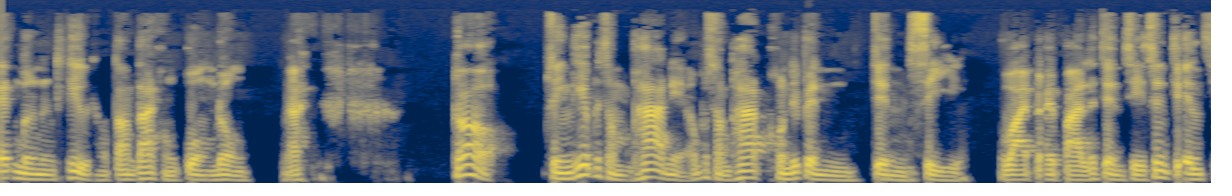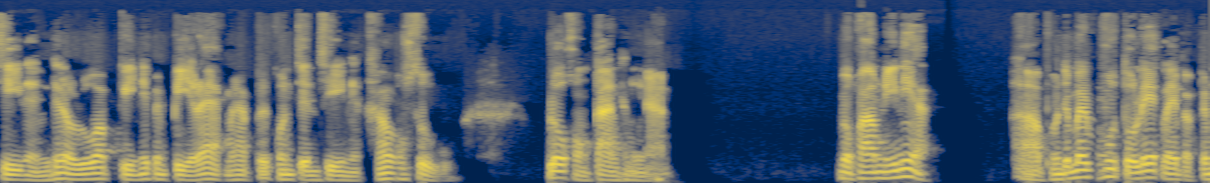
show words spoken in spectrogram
ล็กๆเมืองหนึ่งที่อยู่ทางตอนใต้ของกวงดง นะ ก็สิ่งที่ไปสัมภาษณ์เนี่ยเอาไปสัมภาษณ์คนที่เป็น Gen Z Y ปลายปลายๆและ Gen Z ซึ่ง Gen Z เนี่ยที่เรารู้ว่าปีนี้เป็นปีแรกนะครับเป็นคน Gen Z เนี่ยเข้าสู่โลกของการทำงานบทความนี้เนี่ยผมจะไม่พูดตัวเลขอะไรแบบเป็น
